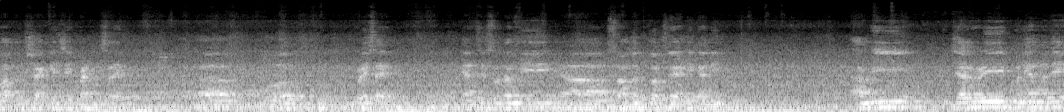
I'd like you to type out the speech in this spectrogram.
वाहतूक शाखेचे पाटील साहेब व कुकडे साहेब यांचे सुद्धा मी स्वागत करतो या ठिकाणी. आम्ही ज्यावेळी पुण्यामध्ये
